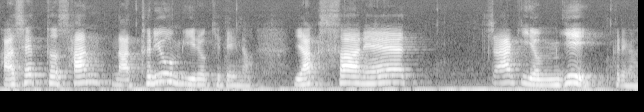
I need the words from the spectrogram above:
아세트산 나트륨 이렇게 되나? 약산의 짝염기. 그러니까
